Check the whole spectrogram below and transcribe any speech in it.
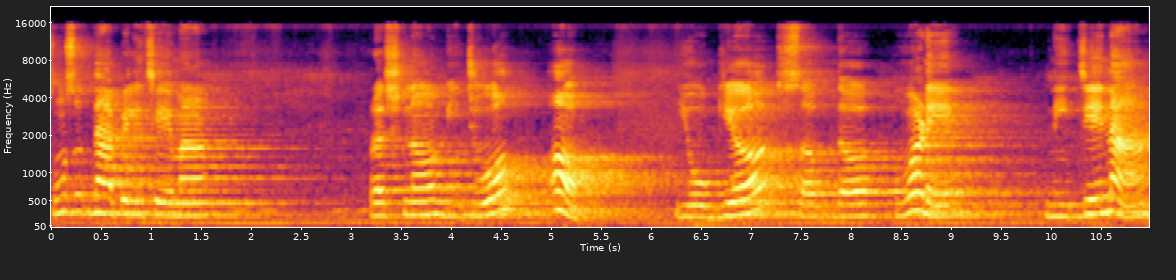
શું સૂચના આપેલી છે એમાં? પ્રશ્ન બીજો અ. યોગ્ય શબ્દ વડે નીચેના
